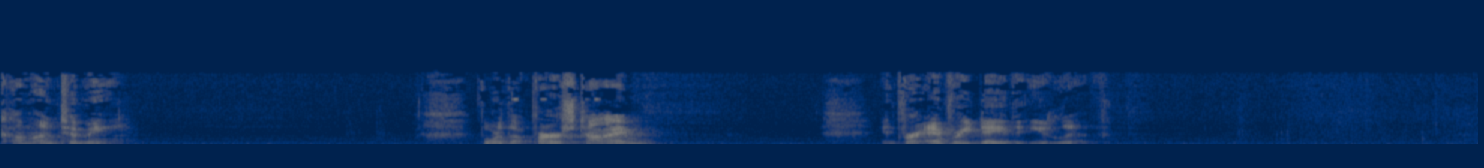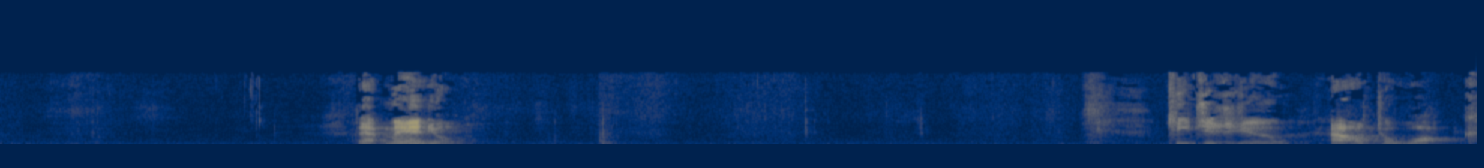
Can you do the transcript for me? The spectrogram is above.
Come unto me. For the first time and for every day that you live. That manual teaches you how to walk.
